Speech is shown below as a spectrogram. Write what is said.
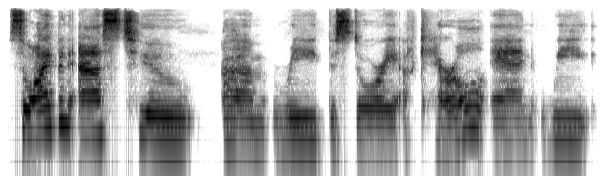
so I've been asked to um, read the story of Carol and we,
